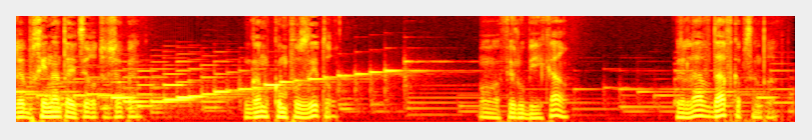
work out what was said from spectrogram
לבחינת היצירות של שופן. הוא גם קומפוזיטור, או אפילו בעיקר, ולאו דווקא פסנתרן.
